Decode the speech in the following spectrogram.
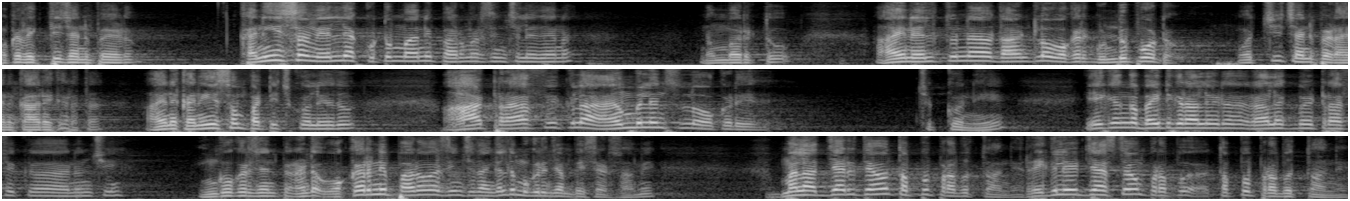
ఒక వ్యక్తి చనిపోయాడు. కనీసం వెళ్ళి ఆ కుటుంబాన్ని పరామర్శించలేదైనా నంబర్ టూ ఆయన వెళ్తున్న దాంట్లో ఒకరి గుండుపోటు వచ్చి చనిపోయాడు ఆయన కార్యకర్త. ఆయన కనీసం పట్టించుకోలేదు. ఆ ట్రాఫిక్లో అంబులెన్స్లో ఒకటి చిక్కుని ఏకంగా బయటికి రాలేడు రాలేకపోయాడు ట్రాఫిక్ నుంచి. ఇంకొకరు చనిపోయారు. అంటే ఒకరిని పరామర్శించడానికి వెళ్తే ముగ్గురిని చంపేశాడు స్వామి. మళ్ళీ అది జరిగితేమో తప్పు ప్రభుత్వాన్ని. రెగ్యులేట్ చేస్తేమో ప్రపు తప్పు ప్రభుత్వాన్ని.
